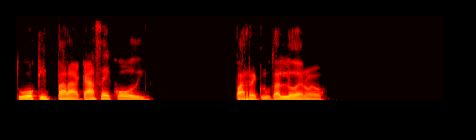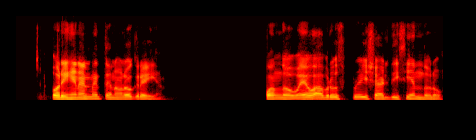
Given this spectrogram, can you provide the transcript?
tuvo que ir para la casa de Cody para reclutarlo de nuevo? Originalmente no lo creía cuando veo a Bruce Prichard diciéndolo,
